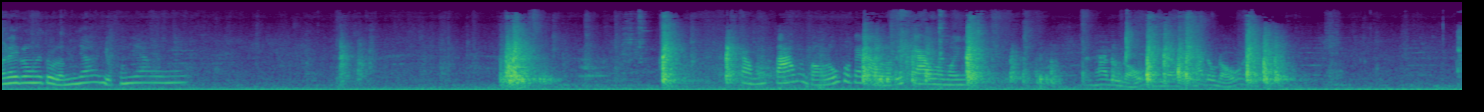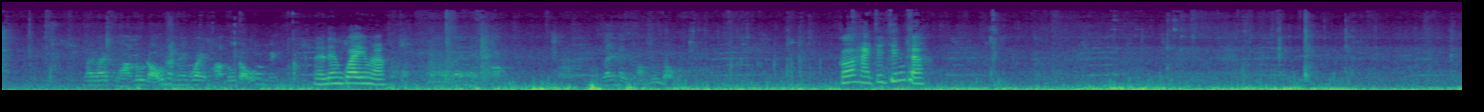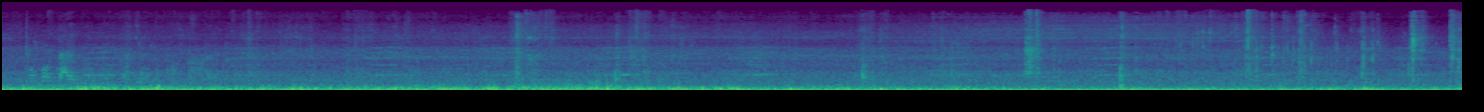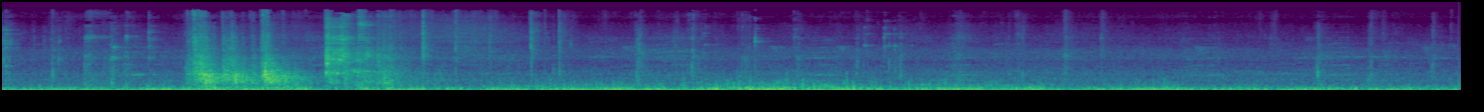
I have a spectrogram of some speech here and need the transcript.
qua đây luôn đi tôi lụm giá dục con dao luôn á. cao mét tám còn lú có cái đầu là biết cao mà mọi người. Hai đu đủ nè hai đu đủ nè. Đây đây thọt đu đủ nó mới quay thọt đu đủ này đang quay mà. Lấy này thọt. Lấy này thọt đu đủ. Có hai trái chín kìa không có cây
